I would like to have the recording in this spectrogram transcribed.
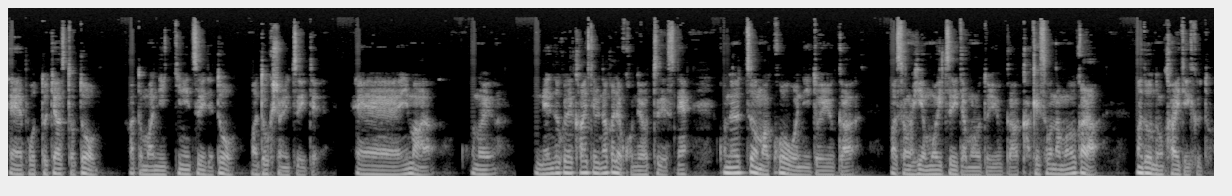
えーポッドキャストと、あと、ま、日記についてと、まあ、読書について、えー今、この連続で書いてる中ではこの4つですね。この4つをま交互にというか、まあ、その日思いついたものというか、書けそうなものから、ま、どんどん書いていくと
